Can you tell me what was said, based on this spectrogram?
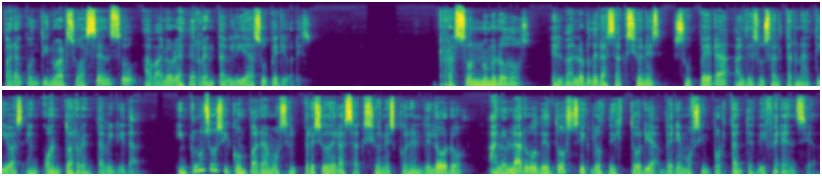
para continuar su ascenso a valores de rentabilidad superiores. Razón número 2. El valor de las acciones supera al de sus alternativas en cuanto a rentabilidad. Incluso si comparamos el precio de las acciones con el del oro, a lo largo de dos siglos de historia veremos importantes diferencias,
